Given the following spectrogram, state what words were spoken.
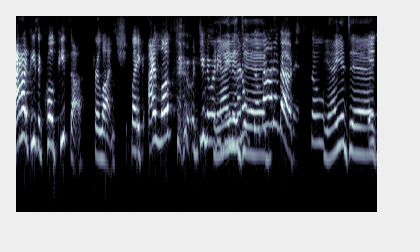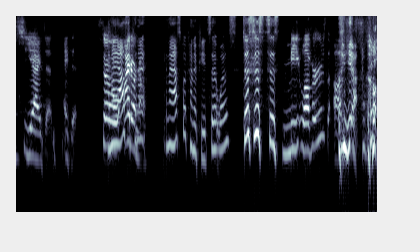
I had a piece of cold pizza for lunch. Like I love food. Do you know what yeah, I mean? And I don't did. feel bad about it. So yeah, you did. It's yeah, I did. I did. So I, ask, I, don't know. I, can I ask what kind of pizza it was? Just, just, just meat lovers. Obviously. Yeah,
